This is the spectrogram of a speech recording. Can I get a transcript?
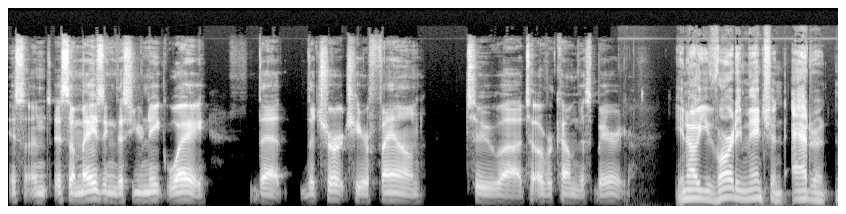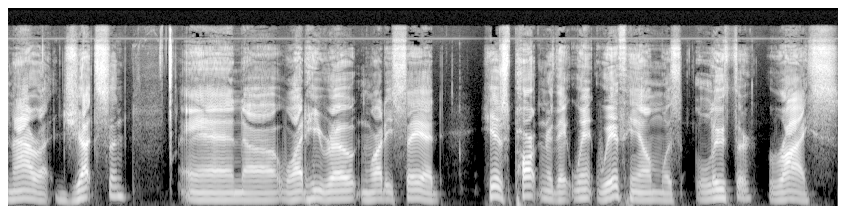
it's it's amazing this unique way that the church here found to uh, to overcome this barrier. You know you've already mentioned Adoniram Judson and uh, what he wrote and what he said. His partner that went with him was Luther Rice.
